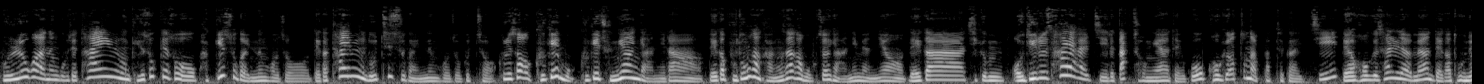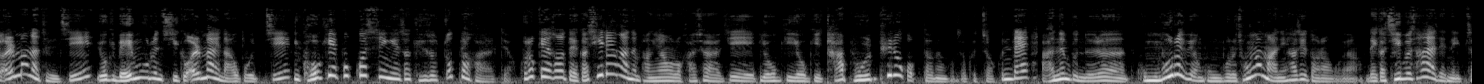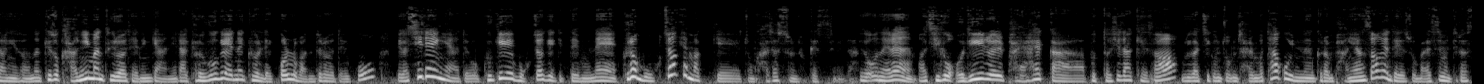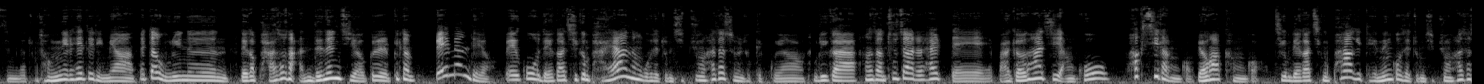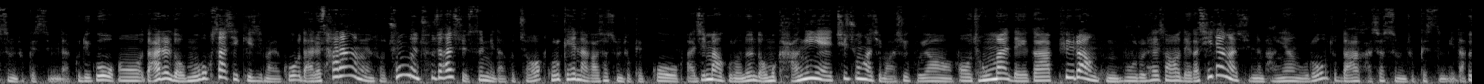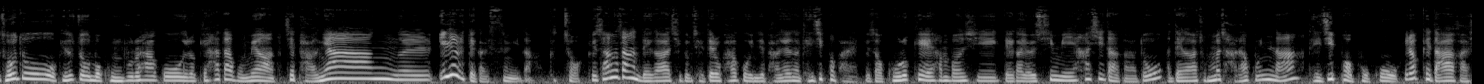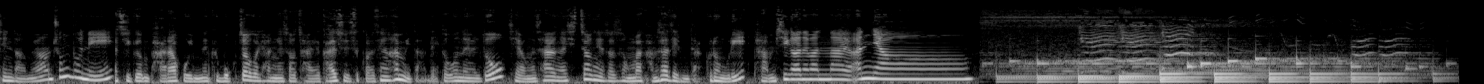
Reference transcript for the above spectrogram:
보려고 하는 곳의 타이밍은 계속 계속 바뀔 수가 있는 거죠. 내가 타이밍을 놓칠 수가 있는 거죠. 그쵸? 그래서 그게 뭐, 그게 중요한 게 아니라 내가 부동산 강사가 목적이 아니면요. 내가 지금 어디를 사야 할지를 딱 정해야 되고 거기 어떤 아파트가 있지? 내가 거기 살려면 내가 돈이 얼마나 들지? 여기 매물은 지금 얼마에 나오고 있지? 거기에 포커싱해서 계속 좁혀가야 돼요. 그렇게 해서 내가 실행하는 방향으로 가셔야지 여기 여기 다 볼 필요가 없다는 거죠. 그쵸? 근데 많은 분들은 공부를 위한 공부를 정말 많이 하시더라고요. 내가 집을 사야 되는 입장에서는 계속 강의만 들어야 되는 게 아니라 결국에는 그걸 내 걸로 만들어야 되고 내가 실행해야 되고 그게 목적이기 때문에 그런 목적에 맞게 좀 가셨으면 좋겠습니다. 그래서 오늘은 어, 지금 어디를 봐야 할까부터 시작해서 우리가 지금 좀 잘못하고 있는 그런 방향성에 대해서 좀 말씀을 드렸습니다. 좀 정리를 해드리면 일단 우리는 내가 봐서는 안 되는 지역을 그냥 빼면 돼요. 빼고 내가 지금 봐야 하는 곳에 좀 집중을 하셨으면 좋겠고요. 우리가 항상 투자를 할 때 막연하지 않고 확실한 거, 명확한 거, 지금 내가 지금 파악이 되는 것에 좀 집중하셨으면 좋겠습니다. 그리고 어, 나를 너무 혹사시키지 말고 나를 사랑하면서 충분히 투자할 수 있습니다. 그렇죠? 그렇게 해 나가셨으면 좋겠고 마지막으로는 너무 강의에 치중하지 마시고요. 어, 정말 내가 필요한 공부를 해서 내가 실행할 수 있는 방향으로 좀 나아가셨으면 좋겠습니다. 저도 계속적으로 뭐 공부를 하고 이렇게 하다 보면 제 방향을 잃을 때가 있습니다. 그렇죠? 그래서 항상 내가 지금 제대로 가고 이제 방향을 되짚어 봐요. 그래서 그렇게 한 번씩 내가 열심히 하시다가도 내가 정말 잘하고 있나 되짚어 보고 이렇게 나아가신다면 충분히 지금 바라고 있는 그 목적을 향해서 잘 갈 수 있을 거라 생각합니다. 네, 오늘도 제 영상을 시청해주셔서 정말 감사드립니다. 그럼 우리 다음 시간에 만나요. 안녕.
